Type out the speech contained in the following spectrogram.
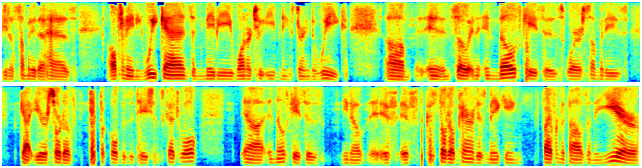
you know somebody that has alternating weekends and maybe one or two evenings during the week. Um, and so in, in those cases where somebody's got your sort of typical visitation schedule, uh, in those cases, you know, if if the custodial parent is making five hundred thousand a year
